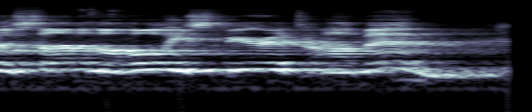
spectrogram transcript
The Son, and the Holy Spirit. Amen.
